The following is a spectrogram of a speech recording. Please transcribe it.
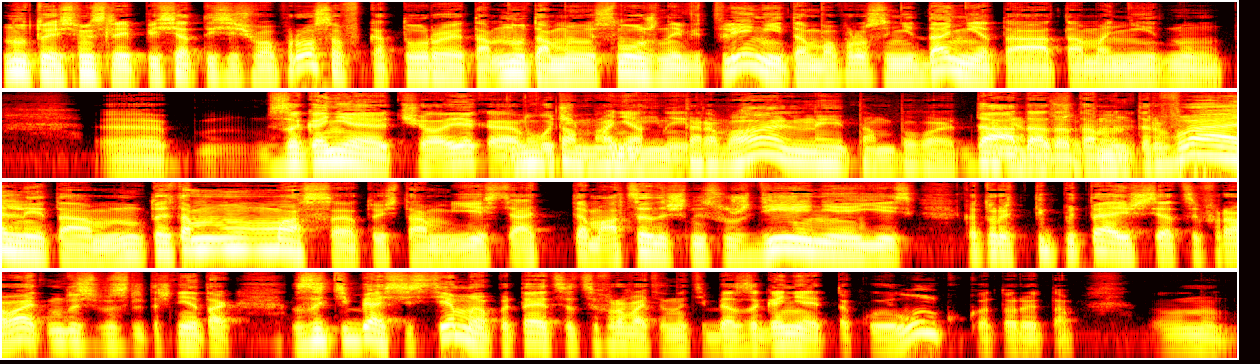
Ну, то есть, в смысле, 50 тысяч вопросов, которые там, ну, там и сложные ветвления, и там вопросы не да, нет, а там они, ну, Э, загоняют человека ну, в очень там понятные... интервальные там бывают. Да, понятно, да, да, там интервальные, там, ну, то есть там масса, то есть там есть там оценочные суждения, есть, которые ты пытаешься оцифровать, ну, то есть, в смысле, точнее так, за тебя система пытается оцифровать, она тебя загоняет в такую лунку, которая там, ну,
